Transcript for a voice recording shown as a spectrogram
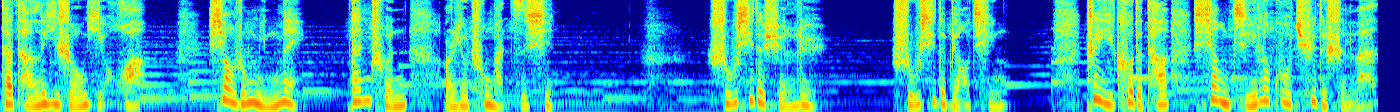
他弹了一首《野花》，笑容明媚、单纯而又充满自信。熟悉的旋律，熟悉的表情，这一刻的他像极了过去的沈兰。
